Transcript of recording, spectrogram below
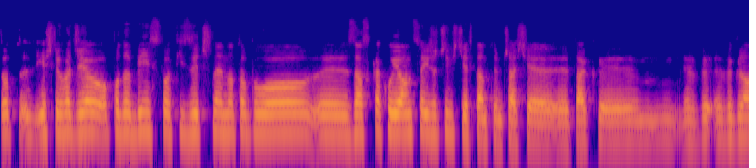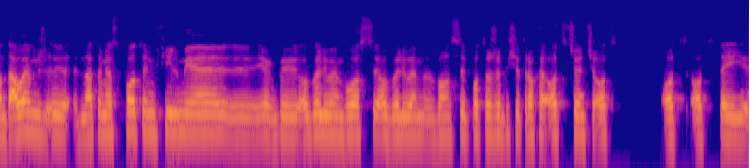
to, jeśli chodzi o podobieństwo fizyczne, no to było y, zaskakujące i rzeczywiście w tamtym czasie y, tak y, wyglądałem. Natomiast po tym filmie jakby ogoliłem włosy, ogoliłem wąsy po to, żeby się trochę odciąć od, od, od tej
